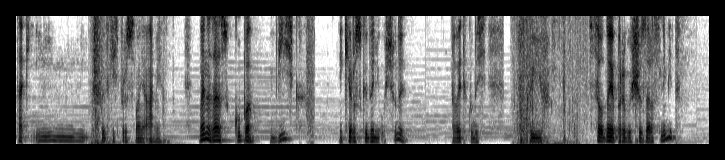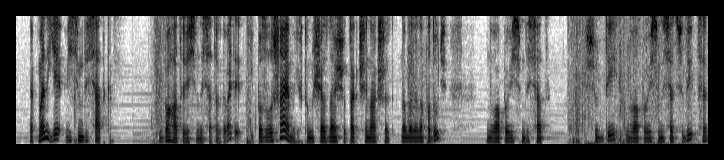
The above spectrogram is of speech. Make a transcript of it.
Так, і швидкість пересування армії. У мене зараз купа військ, які розкидані усюди. Давайте кудись в Київ. Все одно я перевищу зараз ліміт. Так, в мене є 80-ка. І багато 80-ок. Давайте і позалишаємо їх, тому що я знаю, що так чи інакше на мене нападуть. 2 по 80 сюди, 2 по 80 сюди. Це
